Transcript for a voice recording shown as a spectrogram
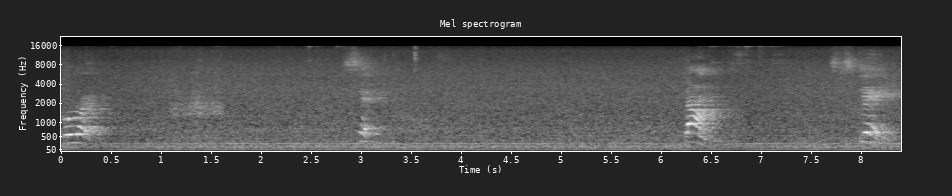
Go right. Sit. Down. Stay.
